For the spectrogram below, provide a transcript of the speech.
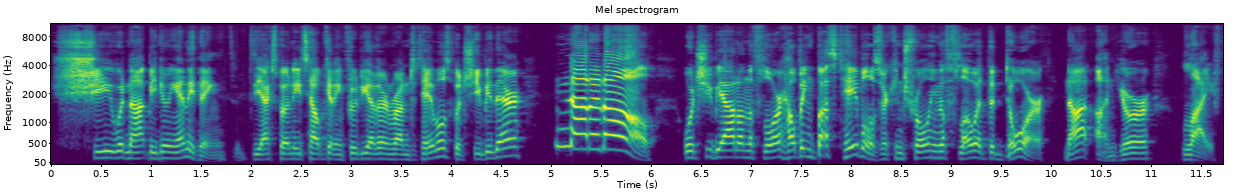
she would not be doing anything. The expo needs help getting food together and run to tables. Would she be there? Not at all. Would she be out on the floor helping bus tables or controlling the flow at the door? Not on your life.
